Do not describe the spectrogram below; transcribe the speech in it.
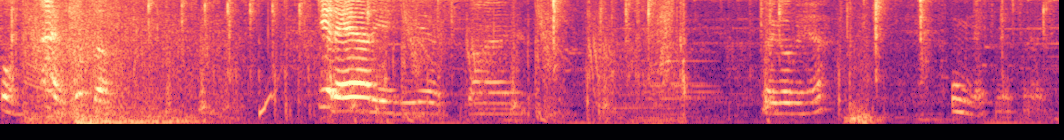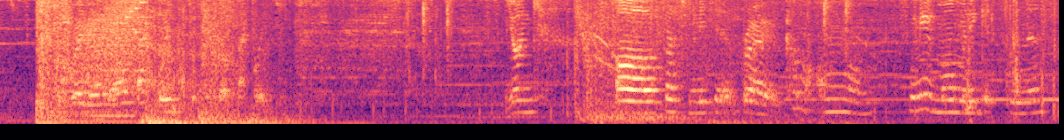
Boom. Hey, what the? Get out of here, son. Do I go over here? Ooh, nice, nice, nice. Do I go? Backwards? Go backwards. Yoink. Oh, uh, first mini kit. Bro, come on. We need more mini kits than this.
